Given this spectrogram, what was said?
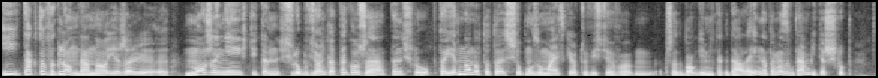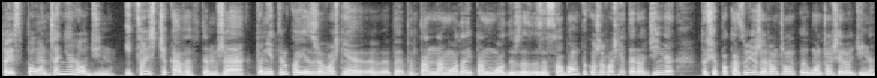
i tak to wygląda. No, jeżeli e, może nie iść i ten ślub wziąć, dlatego że ten ślub, to jedno, no to to jest ślub muzułmański, oczywiście w, przed Bogiem i tak dalej. Natomiast w Gambii też ślub to jest połączenie rodzin. I co jest ciekawe w tym, że to nie tylko jest, że właśnie e, panna młoda i pan młody ze, ze sobą, tylko że właśnie te rodziny, to się pokazuje, że łączą, e, łączą się rodziny.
